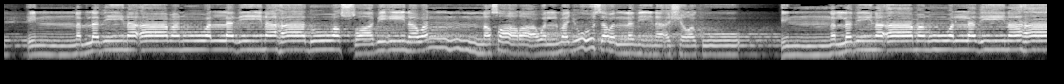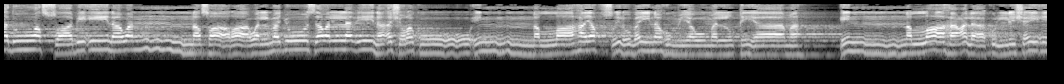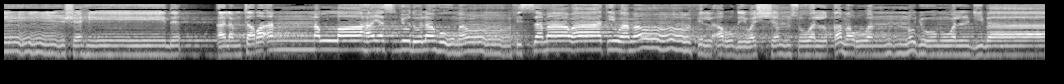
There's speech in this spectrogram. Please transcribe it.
إن الذين آمنوا والذين هادوا والصابئين والنصارى والمجوس والذين أشركوا إن الذين آمنوا والذين هادوا والصابئين والنصارى والمجوس والذين أشركوا إن الله يفصل بينهم يوم القيامة إن الله على كل شيء شهيد ألم تر أن الله يسجد له من في السماوات ومن في الأرض والشمس والقمر والنجوم والجبال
